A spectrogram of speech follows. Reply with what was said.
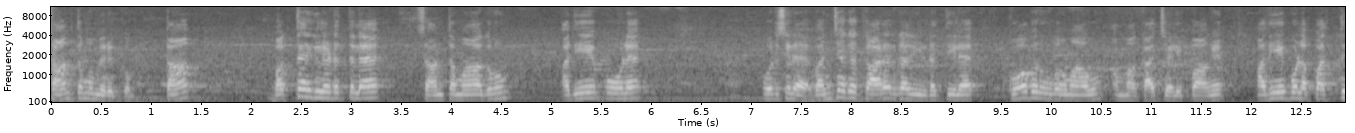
சாந்தமும் இருக்கும். தான் பக்தர்களிடத்துல சாந்தமாகவும் அதே போல் ஒரு சில வஞ்சகக்காரர்கள் இடத்தில கோபரூபமாகவும் அம்மா காட்சி அளிப்பாங்க. அதே போல் பத்து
